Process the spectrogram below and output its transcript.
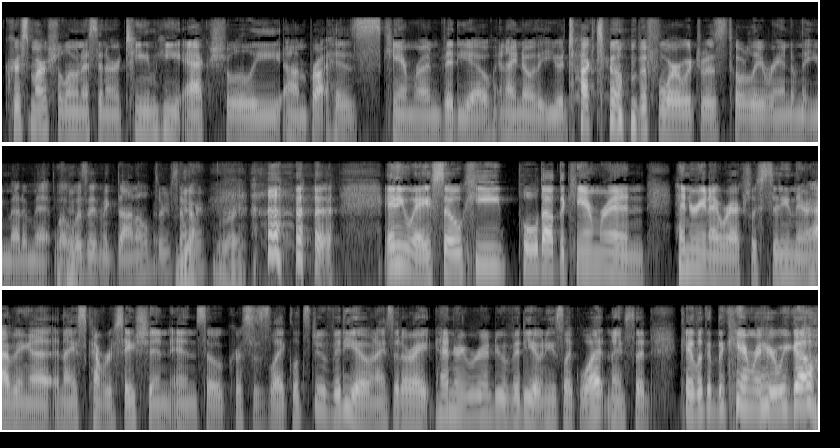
Chris Marshallonis and our team, he actually um, brought his camera and video, and I know that you had talked to him before, which was totally random that you met him at what was it, McDonald's or somewhere? Yeah. Right. anyway, so he pulled out the camera, and Henry and I were actually sitting there having a, a nice conversation. And so Chris is like, "Let's do a video," and I said, "All right, Henry, we're going to do a video." And he's like, "What?" And I said, "Okay, look at the camera. Here we go."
